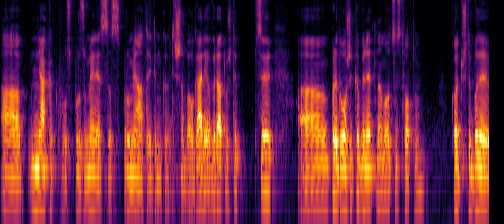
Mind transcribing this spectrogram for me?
а, някакво споразумение с промяната и демократична България, вероятно ще се а, предложи кабинет на младсинството, който ще бъде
